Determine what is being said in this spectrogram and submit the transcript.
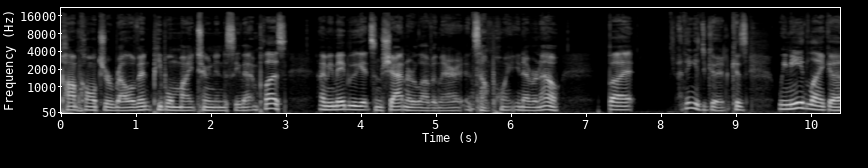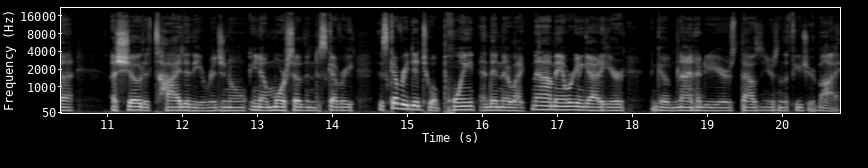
pop culture relevant. People might tune in to see that. And plus, I mean, maybe we get some Shatner love in there at some point. You never know. But I think it's good because we need like a a show to tie to the original, you know, more so than Discovery. Discovery did to a point, and then they're like, nah, man, we're going to get out of here and go 900 years, 1,000 years in the future. by.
